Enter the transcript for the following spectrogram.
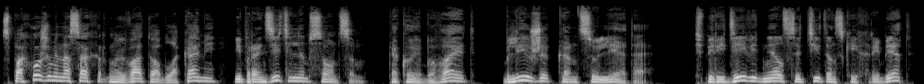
с похожими на сахарную вату облаками и пронзительным солнцем, какое бывает ближе к концу лета. Впереди виднелся Титанский хребет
